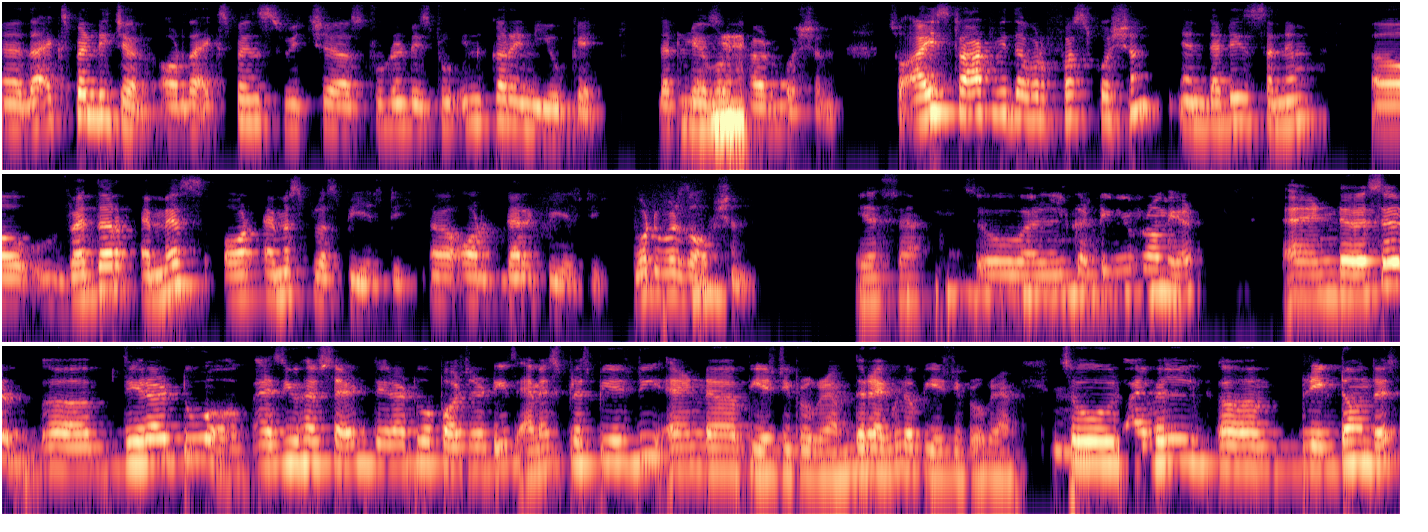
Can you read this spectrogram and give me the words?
uh, the expenditure or the expense which a student is to incur in UK. That will be our third question. So I start with our first question, and that is Sanam, uh, whether MS or MS plus PhD uh, or direct PhD, whatever is the option. Yes, sir. So I'll continue from here. And uh, sir, uh, there are two, as you have said, there are two opportunities, MS plus PhD and uh, PhD program, the regular PhD program. Mhm. So I will um, break down this.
